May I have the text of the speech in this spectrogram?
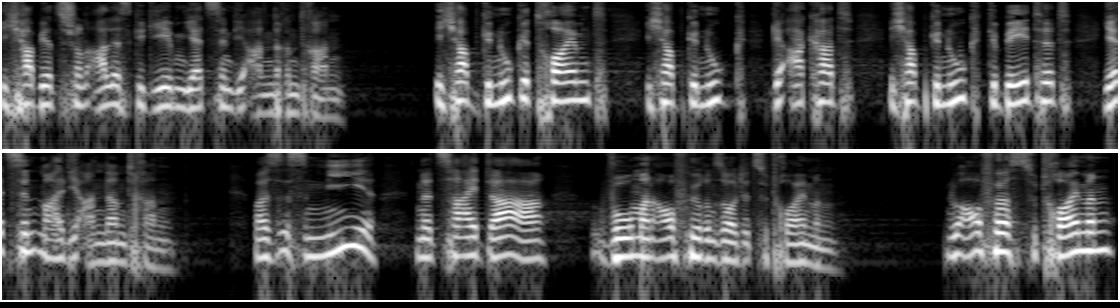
ich habe jetzt schon alles gegeben, jetzt sind die anderen dran. Ich habe genug geträumt, ich habe genug geackert, ich habe genug gebetet, jetzt sind mal die anderen dran. Weil es ist nie eine Zeit da, wo man aufhören sollte zu träumen. Wenn du aufhörst zu träumen,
